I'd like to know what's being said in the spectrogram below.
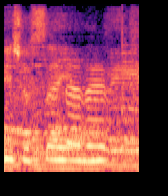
에 줬어요.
